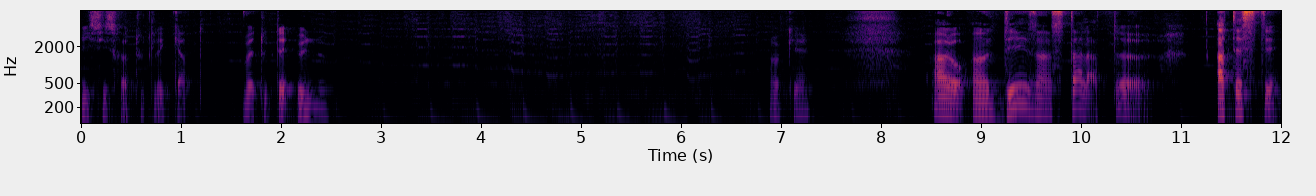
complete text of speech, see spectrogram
Ici sera toutes les quatre. Ben, toutes les une. Ok. Alors, un désinstallateur. À tester.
